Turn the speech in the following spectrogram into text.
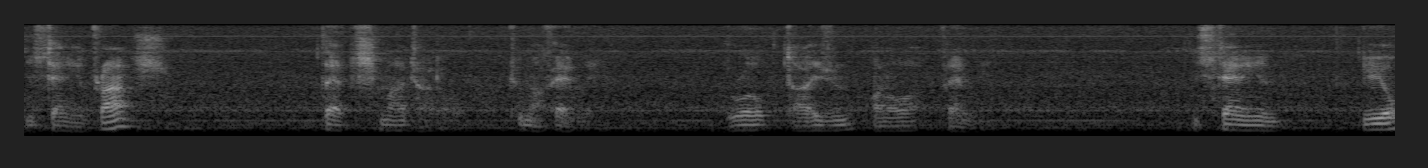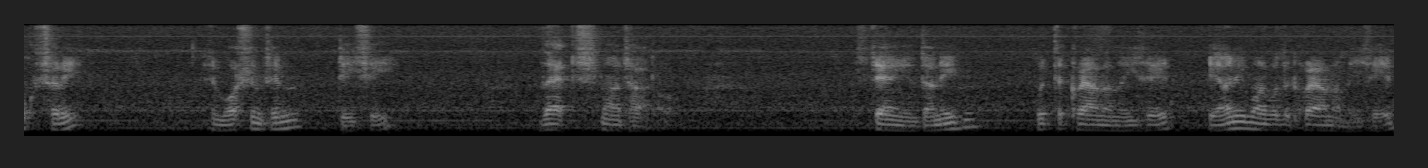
You're standing in France, that's my title to my family, the Royal Tahitian Honor family. You're standing in New York City, in Washington, D.C., that's my title. Standing in Dunedin with the crown on his head, the only one with the crown on his head.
